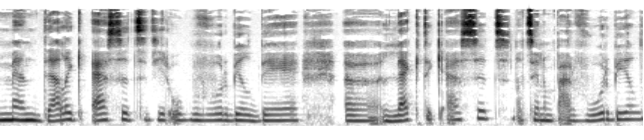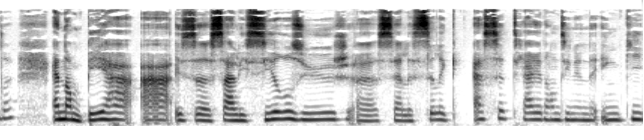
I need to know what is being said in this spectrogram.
Mandelic acid zit hier ook bijvoorbeeld bij. Uh, lactic acid, dat zijn een paar voorbeelden. En dan BHA is uh, salicylzuur, uh, salicylic acid ga je dan zien in de inky.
